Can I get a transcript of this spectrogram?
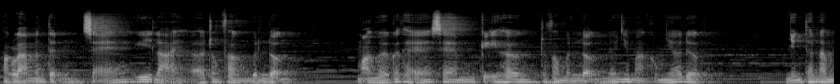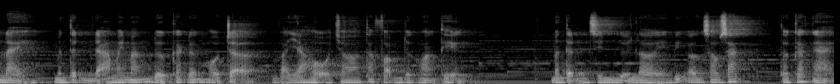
hoặc là Minh Tịnh sẽ ghi lại ở trong phần bình luận. Mọi người có thể xem kỹ hơn trong phần bình luận nếu như mà không nhớ được. Những thanh âm này, Minh Tịnh đã may mắn được các đấng hỗ trợ và gia hộ cho tác phẩm được hoàn thiện. Minh Tịnh xin gửi lời biết ơn sâu sắc tới các ngài.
